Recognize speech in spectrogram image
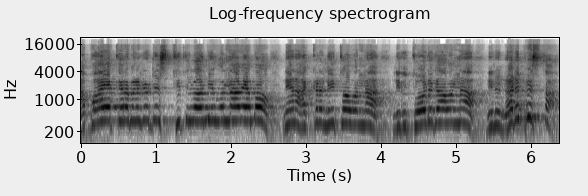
అపాయకరమైనటువంటి స్థితిలో నీవు ఉన్నావేమో నేను అక్కడ నీతో ఉన్నా. నీకు తోడుగా ఉన్నా నేను నడిపిస్తా.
